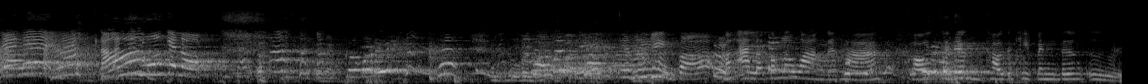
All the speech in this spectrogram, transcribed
เน่เน่น้องไม่ล้วงแกหรอก ผู้หญิงฟ้าบางอันเราต้องระวังนะคะเขาจะเรื่องเขาจะคิดเป็นเรื่องอื่น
